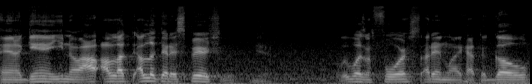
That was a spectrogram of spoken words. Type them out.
and again, you know, I, I looked I looked at it spiritually. Yeah. It wasn't forced. I didn't like have to go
